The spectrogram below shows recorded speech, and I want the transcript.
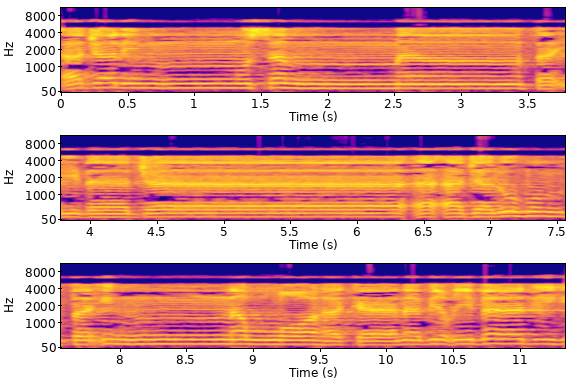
أجل مسمى فإذا جاء أجلهم فإن الله كان بعباده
